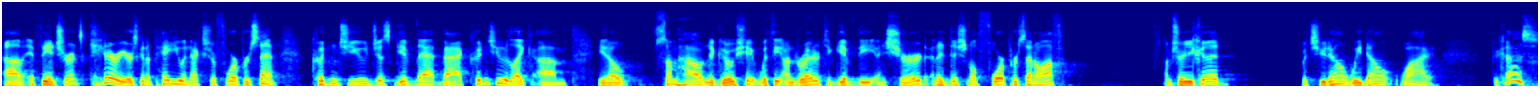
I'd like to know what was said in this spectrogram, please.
uh, if the insurance carrier is going to pay you an extra 4%, couldn't you just give that back? Couldn't you, like, um, you know, somehow negotiate with the underwriter to give the insured an additional 4% off? I'm sure you could, but you don't. We don't. Why? Because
